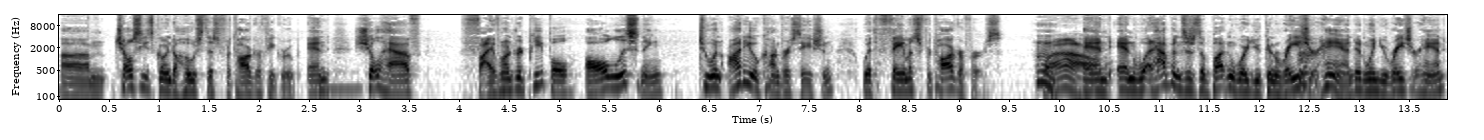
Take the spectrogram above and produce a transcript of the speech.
um, Chelsea's going to host this photography group, and she'll have 500 people all listening to an audio conversation with famous photographers. Wow, And and what happens is the button where you can raise your hand, and when you raise your hand,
